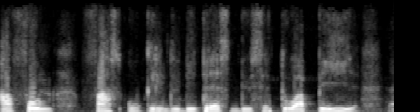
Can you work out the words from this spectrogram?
à fond face aux cris de détresse de ces trois pays euh,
